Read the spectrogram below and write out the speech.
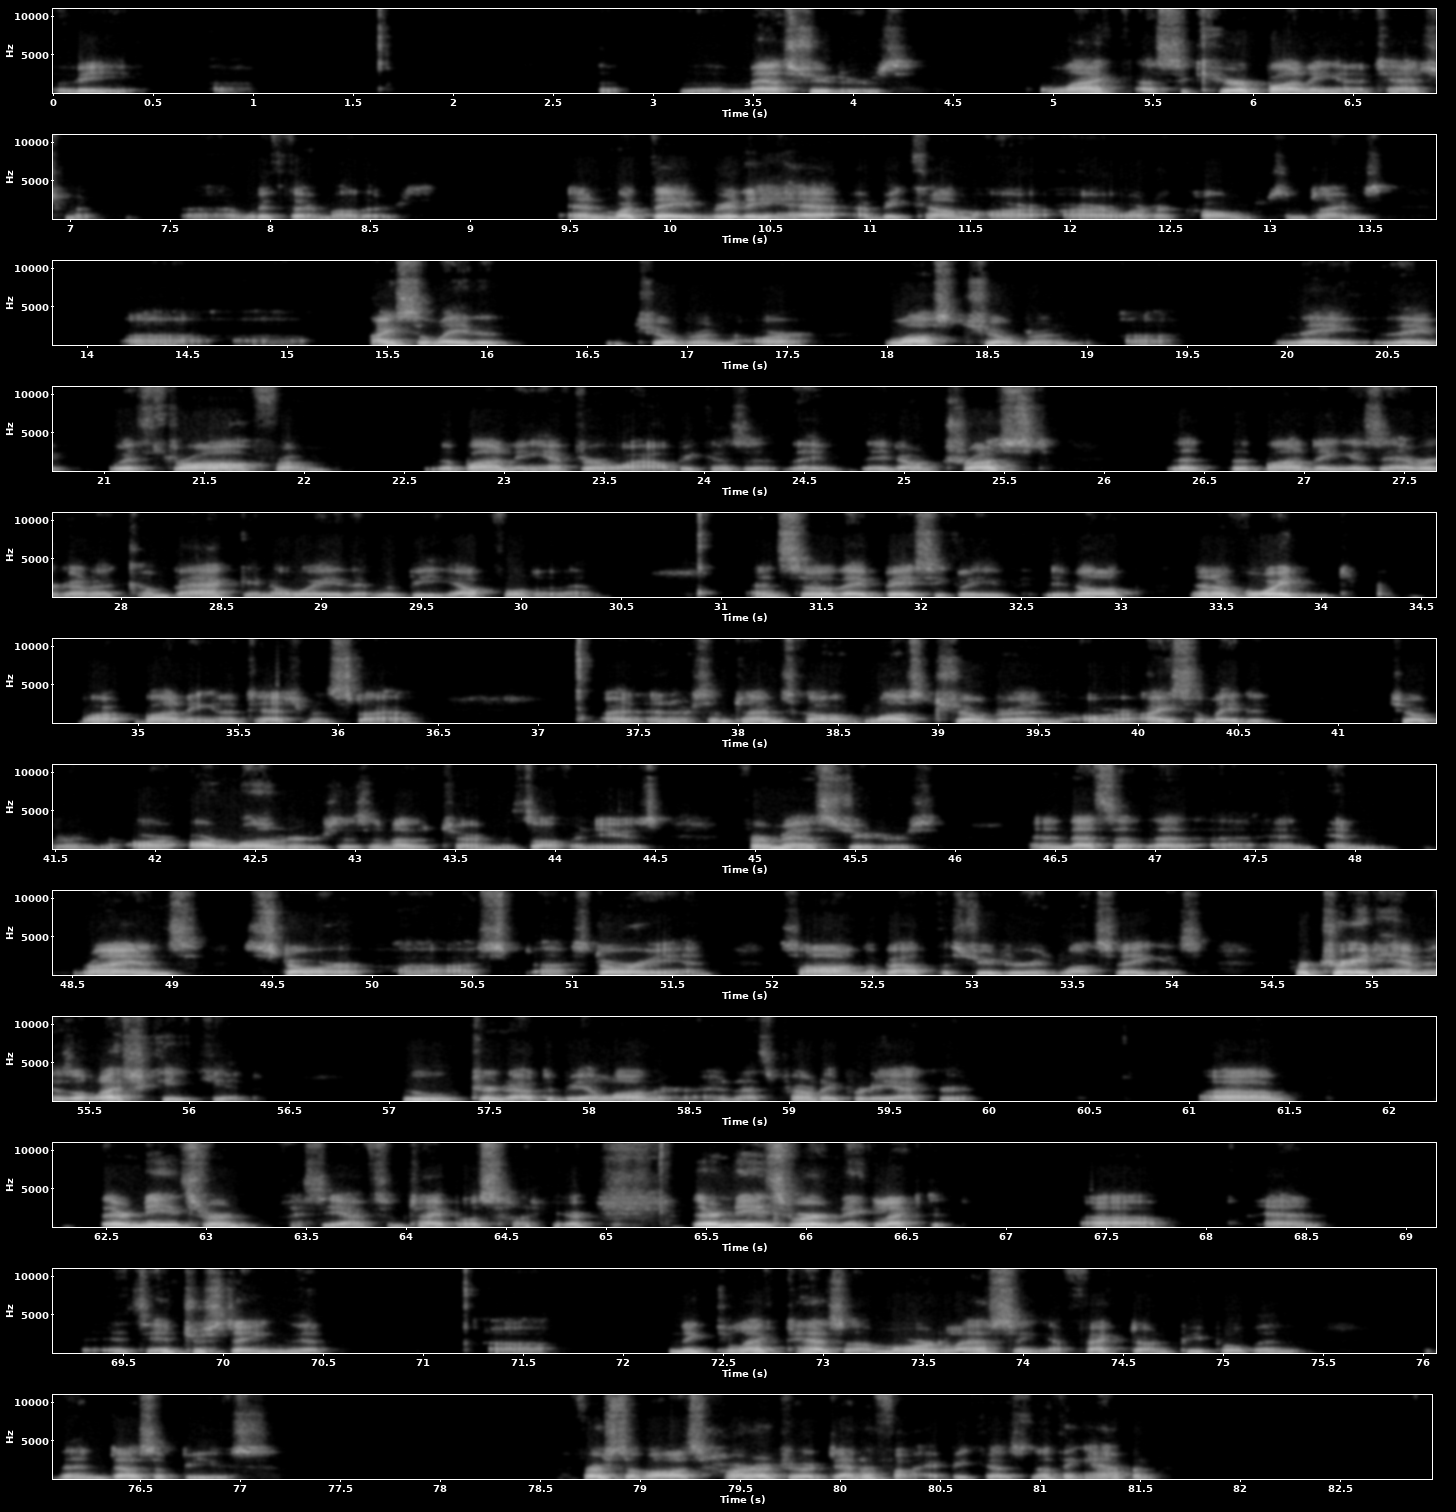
the the mass shooters lack a secure bonding and attachment uh, with their mothers. And what they really have become are, are what are called sometimes uh, uh, isolated children or lost children. Uh, they they withdraw from the bonding after a while because they they don't trust that the bonding is ever going to come back in a way that would be helpful to them and so they basically develop an avoidant bonding and attachment style and are sometimes called lost children or isolated children or, or loners is another term that's often used for mass shooters and that's a, a, a in, in ryan's store uh, uh, story and song about the shooter in las vegas portrayed him as a latchkey kid who turned out to be a loner and that's probably pretty accurate um, their needs were, I see I have some typos on here, their needs were neglected. Uh, and it's interesting that uh, neglect has a more lasting effect on people than, than does abuse. First of all, it's harder to identify because nothing happened.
